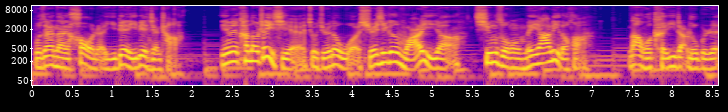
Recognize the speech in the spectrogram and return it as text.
不在那耗着一遍一遍检查。因为看到这些就觉得我学习跟玩一样轻松没压力的话，那我可一点都不认。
